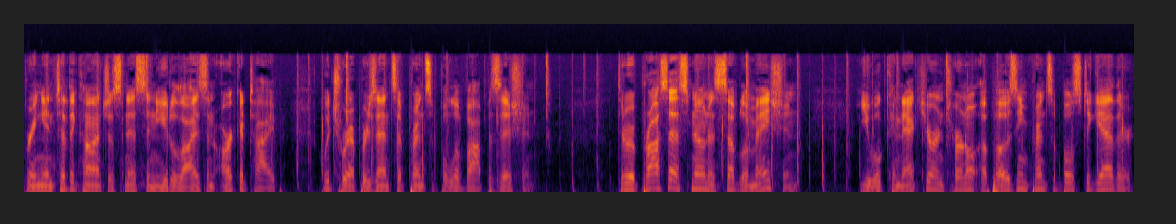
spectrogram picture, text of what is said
bring into the consciousness and utilize an archetype which represents a principle of opposition. Through a process known as sublimation, you will connect your internal opposing principles together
